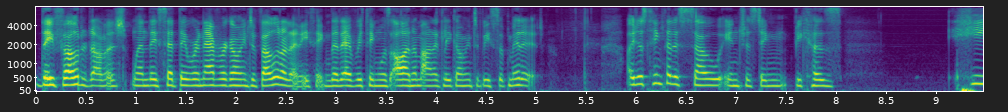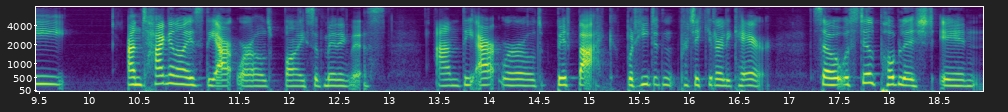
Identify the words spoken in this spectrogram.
they voted on it when they said they were never going to vote on anything, that everything was automatically going to be submitted. I just think that is so interesting because he antagonized the art world by submitting this, and the art world bit back, but he didn't particularly care. So it was still published in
